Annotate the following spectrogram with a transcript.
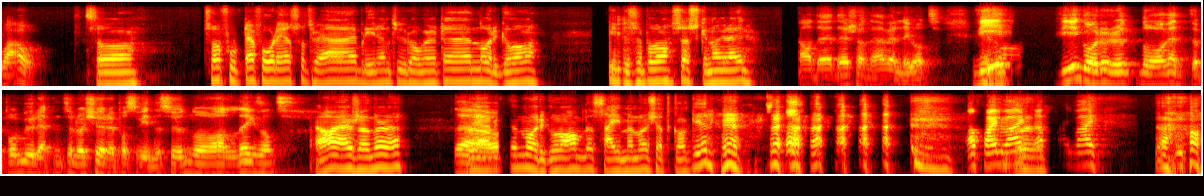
Wow. Så så fort jeg får det, så tror jeg det blir en tur over til Norge og hilse på søsken og greier. Ja, det, det skjønner jeg veldig godt. Vi, vi går jo rundt nå og venter på muligheten til å kjøre på Svinesund og handle, ikke sant? Ja, jeg skjønner det. Det er, jeg vil til Norge og handle seimen og kjøttkaker. det er feil vei. Det er feil vei. Ja.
